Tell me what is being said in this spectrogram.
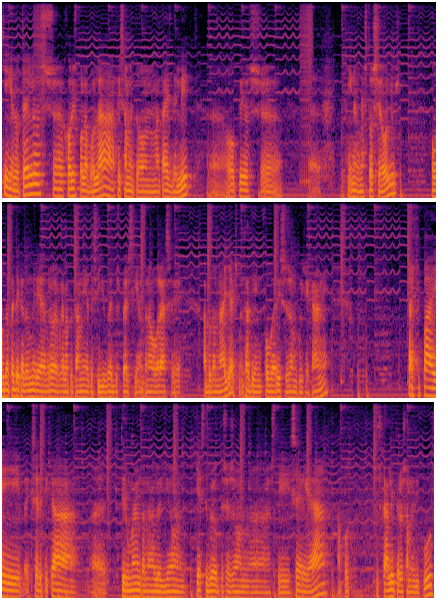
Και για το τέλος, ε, χωρίς πολλά πολλά, αφήσαμε τον Ματάις Ντελίτ, ο οποίος είναι γνωστός σε όλους. 85 εκατομμύρια ευρώ έβγαλε από το ταμείο της η Juventus πέρσι για να τον αγοράσει από τον Άγιαξ μετά την φοβερή σεζόν που είχε κάνει. Τα έχει πάει εξαιρετικά ε, τηρουμένων των αναλογιών και στην πρώτη του σεζόν ε, στη Serie A από τους καλύτερους αμυντικούς.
